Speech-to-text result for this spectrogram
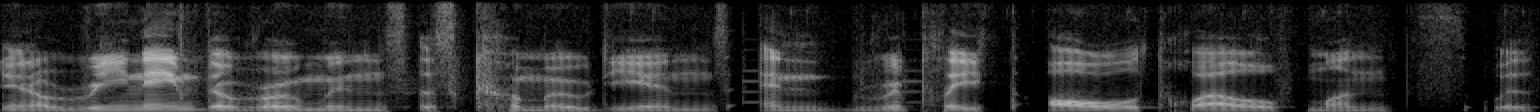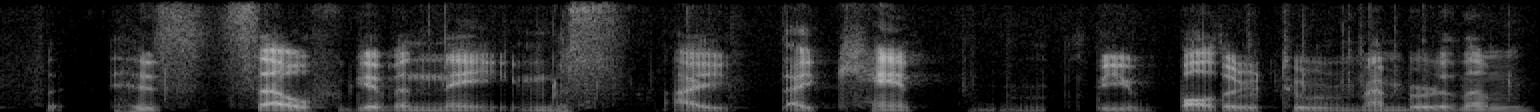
you know, renamed the Romans as Commodians and replaced all 12 months with his self-given names. I I can't be bothered to remember them.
